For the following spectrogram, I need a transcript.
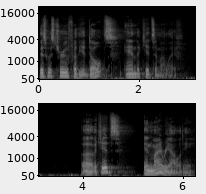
This was true for the adults and the kids in my life. Uh, the kids in my reality,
